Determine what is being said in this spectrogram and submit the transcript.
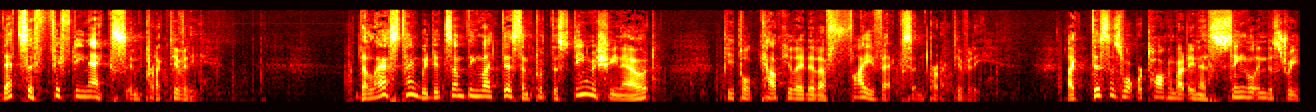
That's a 15x in productivity. The last time we did something like this and put the steam machine out, people calculated a 5x in productivity. Like, this is what we're talking about in a single industry,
